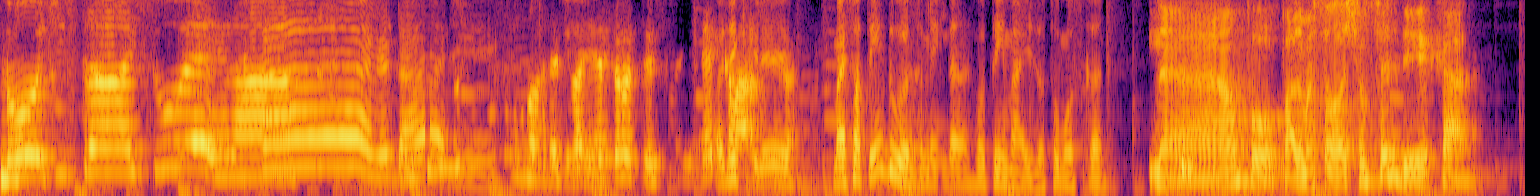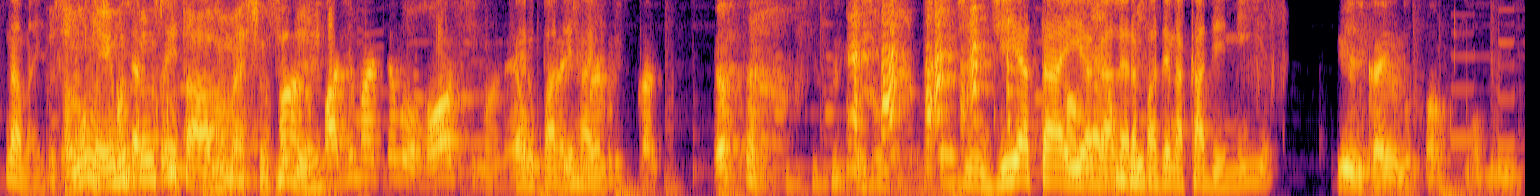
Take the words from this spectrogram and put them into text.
Noites traiçoeiras. Ah, é verdade. Mano, essa aí é, tra- essa aí é Pode clássica. crer. Mas só tem duas também, né? Ou tem mais? Eu tô moscando. Não, pô, o Padre Marcelo tinha um CD, cara. Não, mas. Eu só não lembro porque eu escutava, mas tinha um Mano, CD. o padre Marcelo Rossi, mano. É Era o padre Fred Raiz. Pra- hoje em dia tá aí a galera fazendo academia. E ele caindo do palco. mó brisa.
